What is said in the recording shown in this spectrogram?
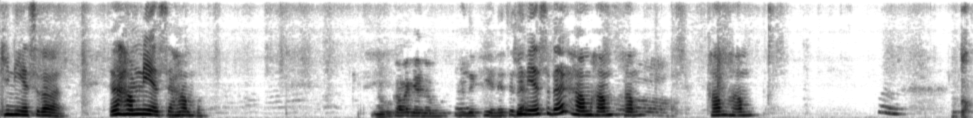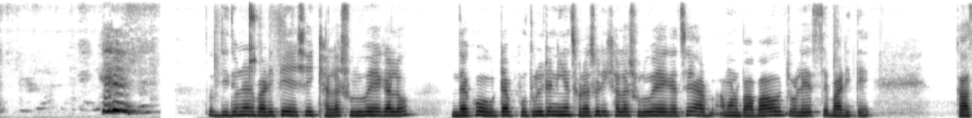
কি নিয়ে এসে দাঁড়ান। এরা হাম নিয়ে এসে হাম। দেখি কি নিয়ে এসে দেয় হাম হাম হাম। হাম হাম। তো দিদুনের বাড়িতে এসেই খেলা শুরু হয়ে গেল। দেখো ওটা পুতুলটা নিয়ে ছোড়াছড়ি খেলা শুরু হয়ে গেছে আর আমার বাবাও চলে এসছে বাড়িতে কাছ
